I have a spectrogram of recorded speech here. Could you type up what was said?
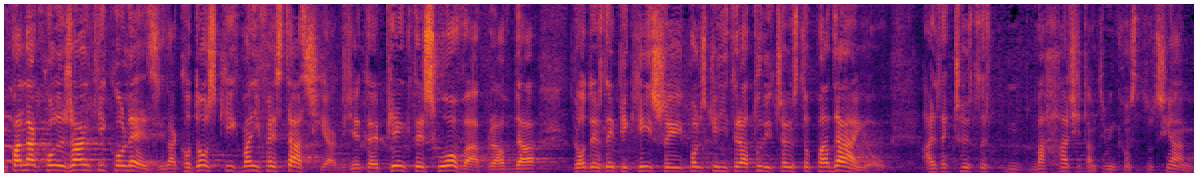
i pana koleżanki i koledzy na kodowskich manifestacjach, gdzie te piękne słowa, prawda, rodem z najpiękniejszej polskiej literatury często padają, ale tak często machacie tam tymi konstytucjami.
